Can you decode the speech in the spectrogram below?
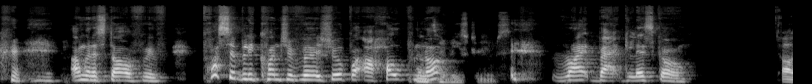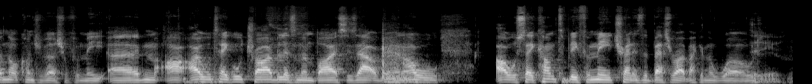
I'm going to start off with possibly controversial, but I hope Don't not. say Right back. Let's go. Oh, not controversial for me. Um, I, I will take all tribalism and biases out of it, and I will, I will say comfortably for me, Trent is the best right back in the world. There you go.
